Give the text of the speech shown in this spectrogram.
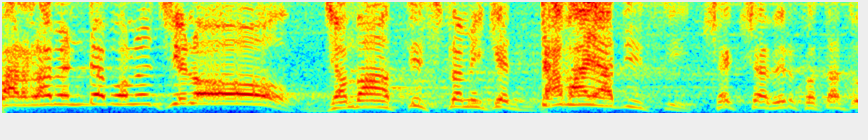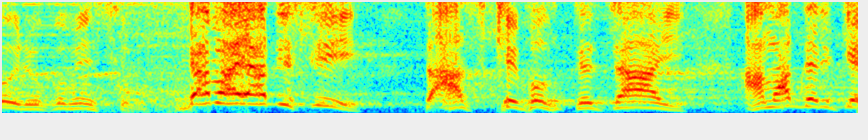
পার্লামেন্টে বলেছিল, জামাত ইসলামীকে দাবায়া দিছি। শেখ সাহেবের কথা তো ওই রকমই ছিল। দাবায়া দিছি আজকে বলতে চাই, আমাদেরকে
